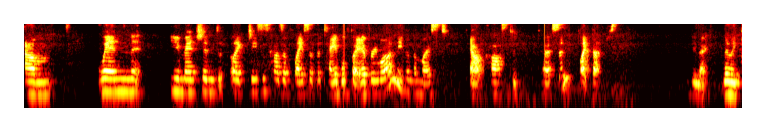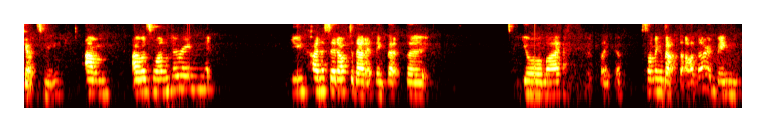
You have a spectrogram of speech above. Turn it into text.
um, when you mentioned like Jesus has a place at the table for everyone, even the most outcasted person. Like that just, you know, really gets me. Um, I was wondering you kind of said after that, I think that the your life, like something about the other and being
